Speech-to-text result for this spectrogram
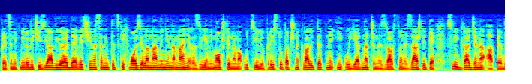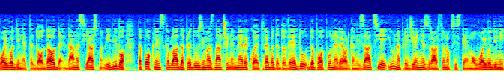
Predsednik Mirović izjavio je da je većina sanitetskih vozila namenjena manje razvijenim opštinama u cilju pristupačne, kvalitetne i ujednačene zdravstvene zaštite svih građana AP Vojvodine, te dodao da je danas jasno vidljivo da pokrajinska vlada preduzima značajne mere koje treba da dovedu do potpune reorganizacije i unapređenja zdravstvenog sistema u Vojvodini.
